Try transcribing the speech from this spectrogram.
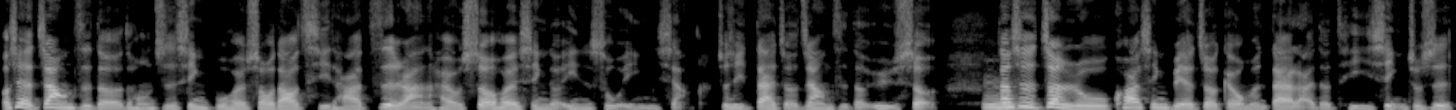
而且这样子的同质性不会受到其他自然还有社会性的因素影响，就是带着这样子的预设。但是，正如跨性别者给我们带来的提醒，就是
